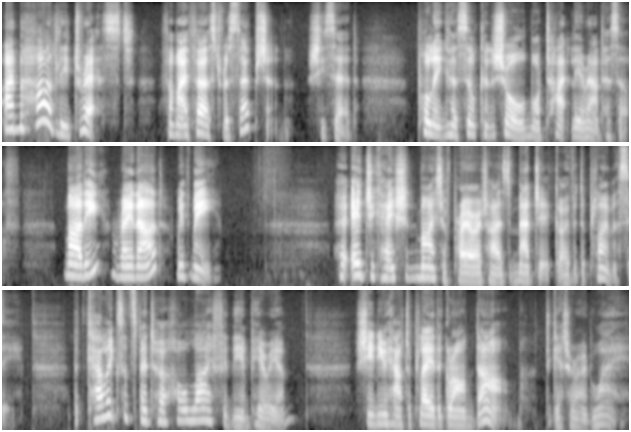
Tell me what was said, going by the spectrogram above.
I'm hardly dressed for my first reception, she said, pulling her silken shawl more tightly around herself. Mardy, Reynard, with me. Her education might have prioritized magic over diplomacy, but Calix had spent her whole life in the Imperium. She knew how to play the grande dame to get her own way.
